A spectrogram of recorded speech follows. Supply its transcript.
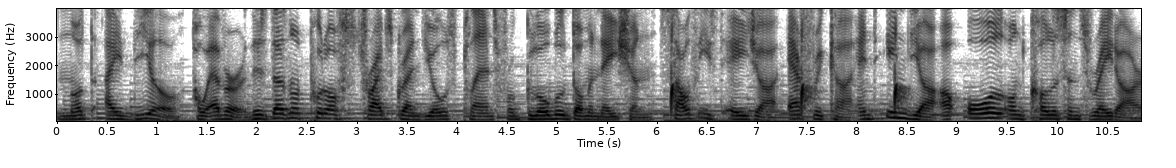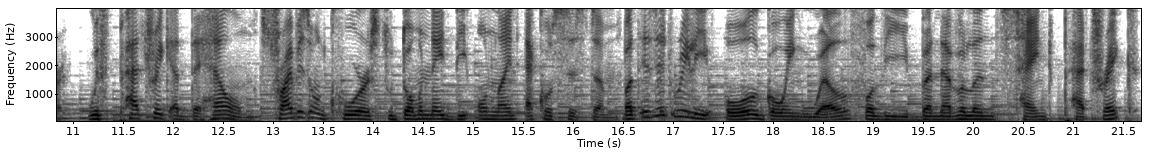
Not ideal. However, this does not put off Stripe's grandiose plans for global domination. Southeast Asia, Africa and India are all on Collison's radar. With Patrick at the helm, Stripe is on course to dominate the online ecosystem. But is it really all going well for the benevolent Saint Patrick?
